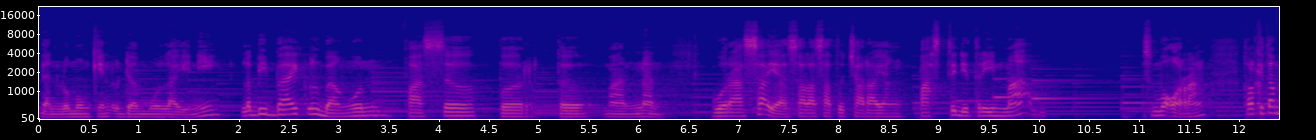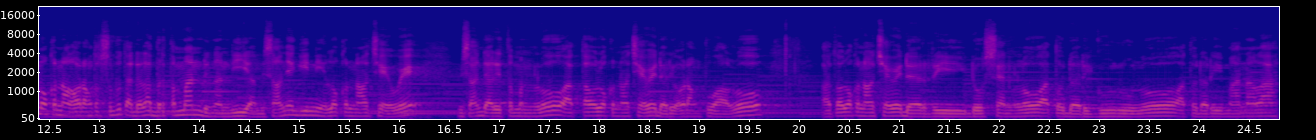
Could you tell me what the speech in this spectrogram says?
dan lo mungkin udah mulai ini, lebih baik lo bangun fase pertemanan. Gue rasa ya salah satu cara yang pasti diterima semua orang kalau kita mau kenal orang tersebut adalah berteman dengan dia. Misalnya gini lo kenal cewek misalnya dari temen lo atau lo kenal cewek dari orang tua lo atau lo kenal cewek dari dosen lo atau dari guru lo atau dari mana lah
